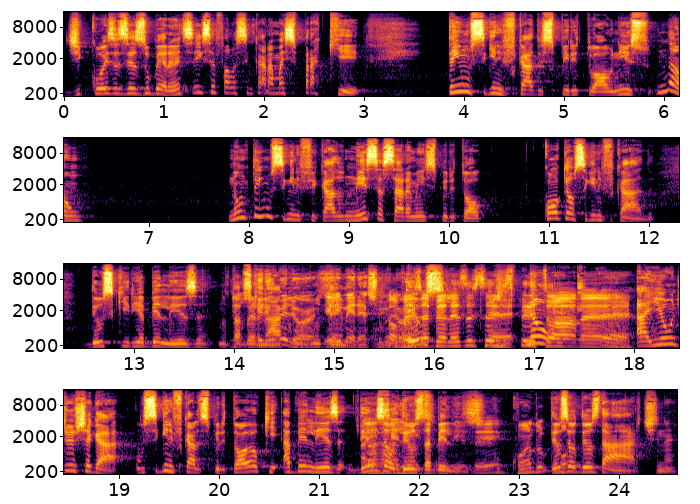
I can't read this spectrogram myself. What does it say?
de coisas exuberantes. E aí você fala assim, cara, mas para quê? Tem um significado espiritual nisso? Não. Não tem um significado necessariamente espiritual. Qual que é o significado? Deus queria beleza no Deus queria o tabernáculo, melhor. no Ele merece o melhor. Talvez Deus- a beleza seja é, espiritual, não, né? é. Aí onde eu chegar, o significado espiritual é o que? A beleza. Deus é o Deus da beleza. Sim. Quando, Deus é o Deus da arte, né?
